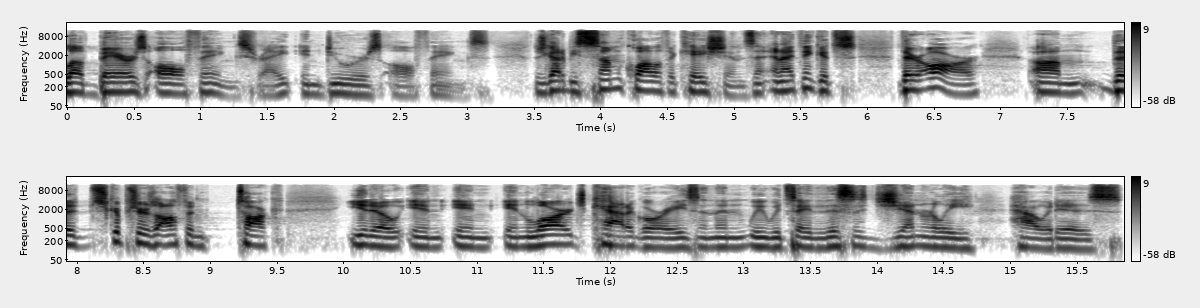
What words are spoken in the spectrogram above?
Love bears all things, right? Endures all things. There's got to be some qualifications. And I think it's, there are. Um, the scriptures often talk you know, in, in, in large categories, and then we would say this is generally how it is.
